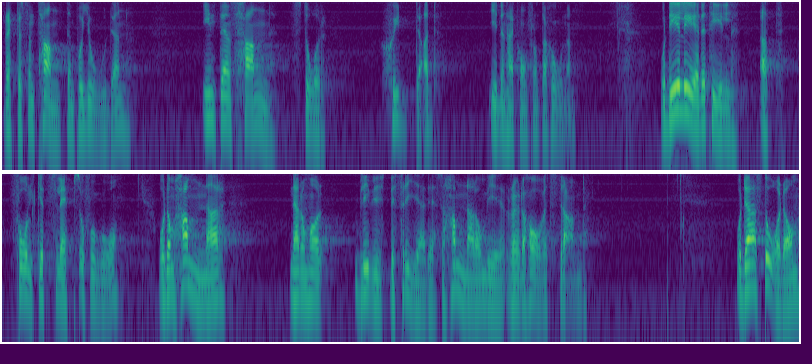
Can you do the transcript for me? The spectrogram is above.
representanten på jorden. Inte ens han står skyddad i den här konfrontationen. Och det leder till att folket släpps och får gå och de hamnar när de har blivit befriade så hamnar de vid Röda havets strand. Och där står de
